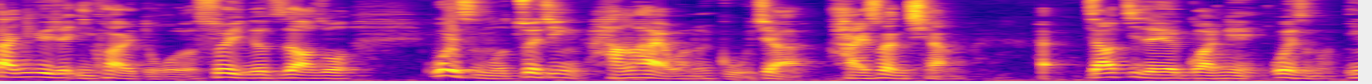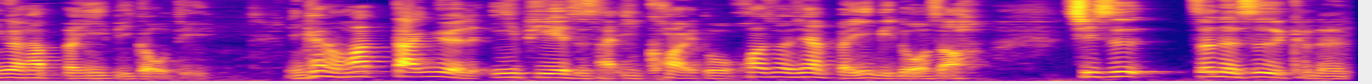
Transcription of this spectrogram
单月就一块多了，所以你就知道说为什么最近航海王的股价还算强。只要记得一个观念，为什么？因为它本益比够低。你看哦，它，单月的 EPS 才一块多，换算现在本益比多少？其实真的是可能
